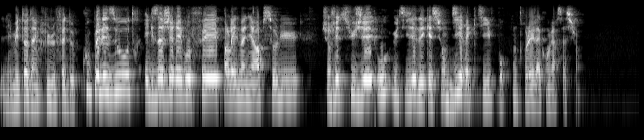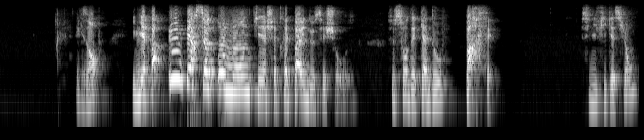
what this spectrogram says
Les méthodes incluent le fait de couper les autres, exagérer vos faits, parler de manière absolue, changer de sujet ou utiliser des questions directives pour contrôler la conversation. Exemple, il n'y a pas une personne au monde qui n'achèterait pas une de ces choses. Ce sont des cadeaux parfaits. Signification,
